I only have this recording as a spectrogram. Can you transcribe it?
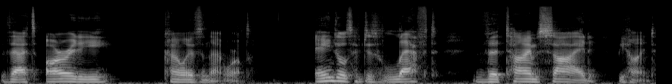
that already kind of lives in that world. Angels have just left the time side behind.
